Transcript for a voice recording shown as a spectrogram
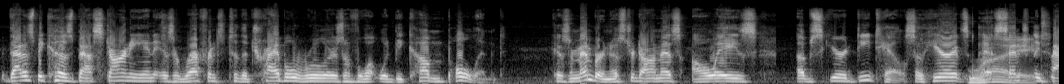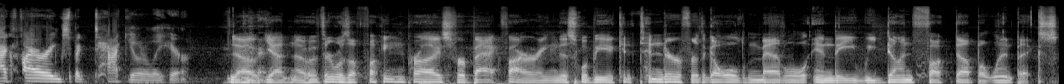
That is because Bastarnian is a reference to the tribal rulers of what would become Poland. Because remember, Nostradamus always obscured details, so here it's Right. essentially backfiring spectacularly here. No, yeah, no. If there was a fucking prize for backfiring, this would be a contender for the gold medal in the "We Done Fucked Up" Olympics.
